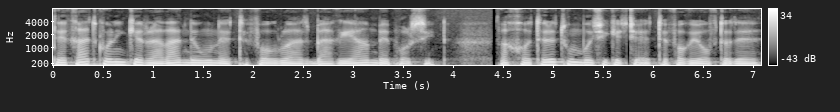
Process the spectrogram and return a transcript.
دقت کنین که روند اون اتفاق رو از بقیه هم بپرسین و خاطرتون باشه که چه اتفاقی افتاده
